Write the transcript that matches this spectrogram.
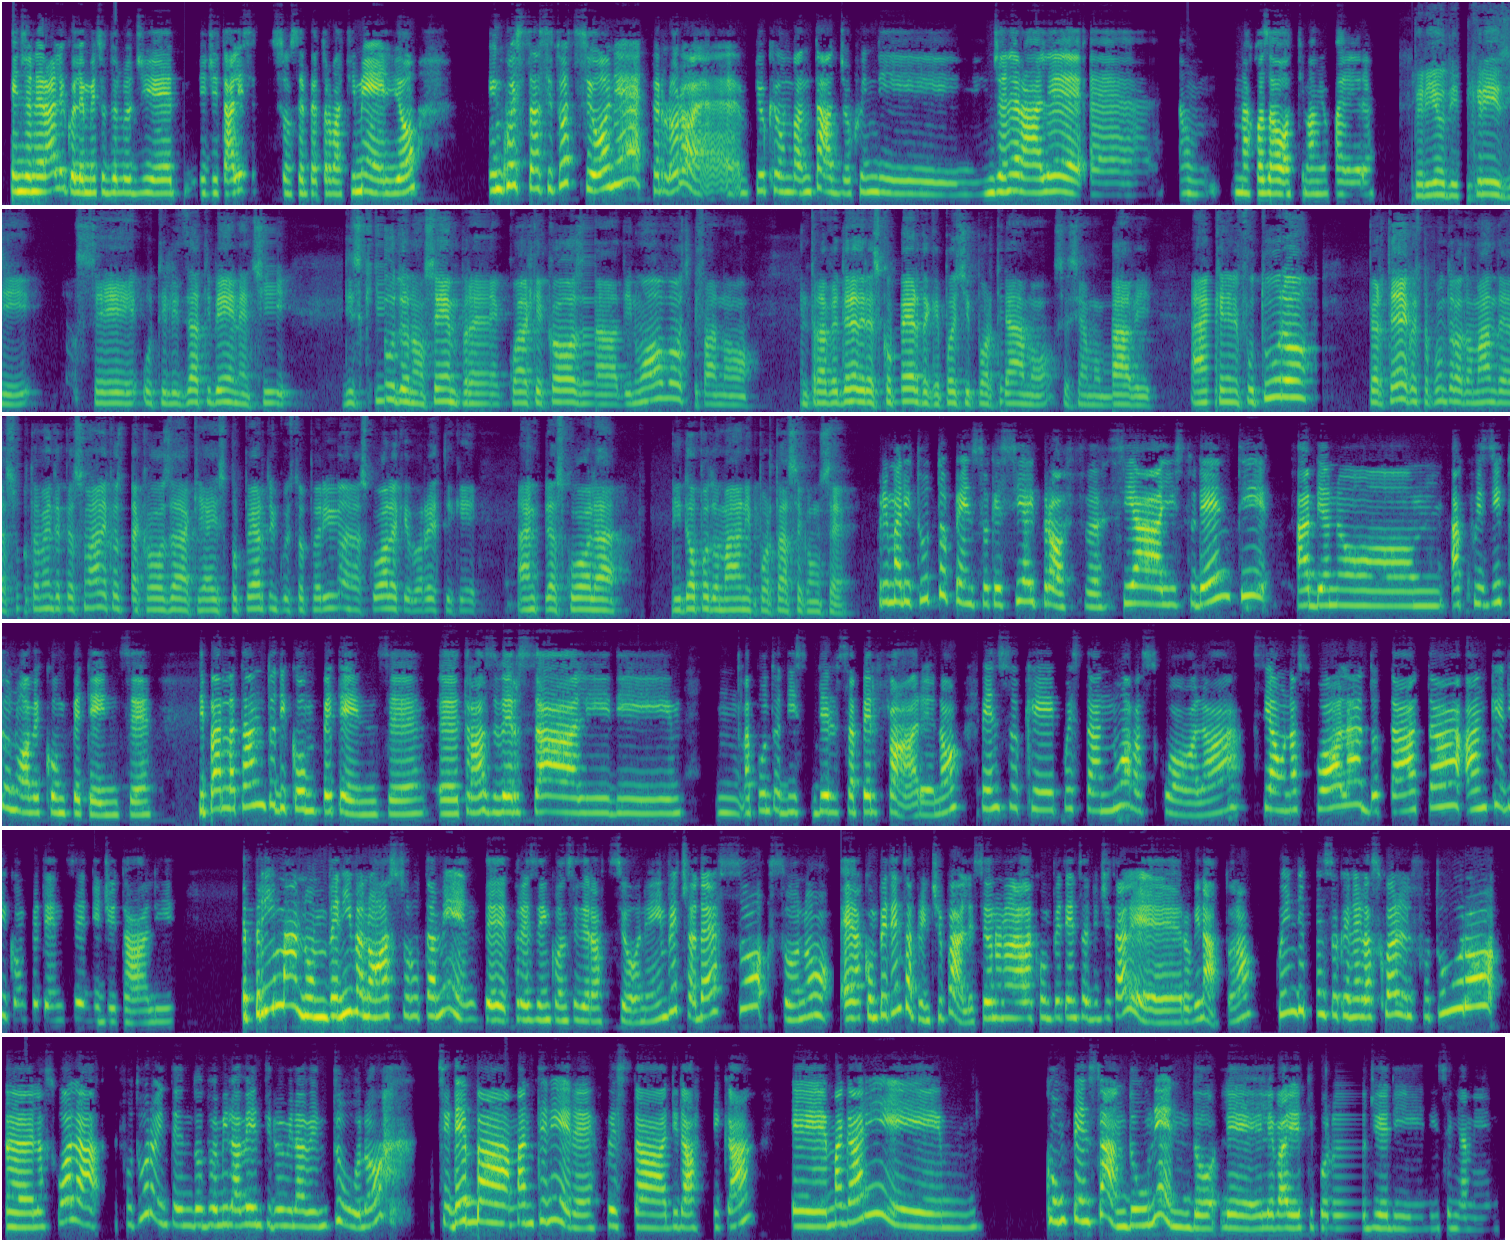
che in generale con le metodologie digitali si sono sempre trovati meglio. In questa situazione per loro è più che un vantaggio, quindi in generale è un, una cosa ottima a mio parere. Periodi di crisi, se utilizzati bene, ci dischiudono sempre qualche cosa di nuovo, ci fanno intravedere delle scoperte che poi ci portiamo, se siamo bravi, anche nel futuro. Per te a questo punto la domanda è assolutamente personale, cos'è la cosa che hai scoperto in questo periodo nella scuola e che vorresti che anche la scuola di dopodomani portasse con sé? Prima di tutto penso che sia i prof sia gli studenti abbiano mh, acquisito nuove competenze. Si parla tanto di competenze eh, trasversali, di, mh, appunto di, del saper fare, no? Penso che questa nuova scuola sia una scuola dotata anche di competenze digitali prima non venivano assolutamente prese in considerazione, invece adesso sono, è la competenza principale, se uno non ha la competenza digitale è rovinato, no? Quindi penso che nella scuola del futuro, eh, la scuola futuro intendo 2020-2021, si debba mantenere questa didattica e magari mm, compensando, unendo le, le varie tipologie di, di insegnamento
